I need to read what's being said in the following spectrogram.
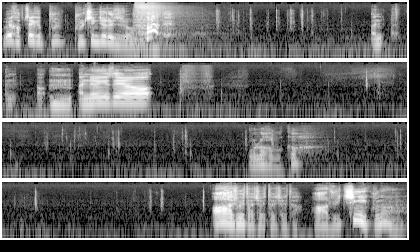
왜 갑자기 불 불친절해지죠? 아! 안, 안, 어, 음, 안녕히 계세요. 올라가 볼까? 아 저기다 저기다 저기다. 아 위층에 있구나.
